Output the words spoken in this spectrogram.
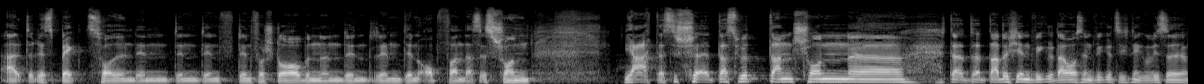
Respekt zollen den, den, den, den Verstorbenen, den, den, den Opfern. Das ist schon, ja, das ist, äh, das wird dann schon, äh, da, da, dadurch entwickelt, daraus entwickelt sich eine gewisse,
